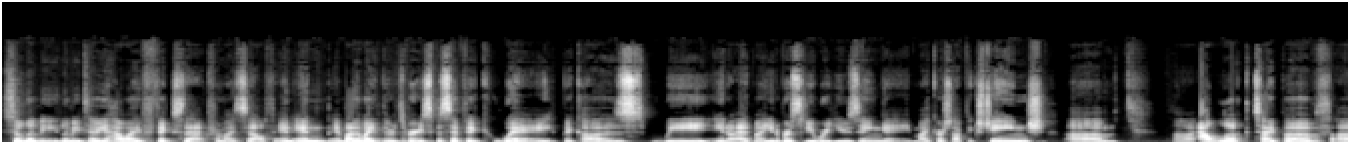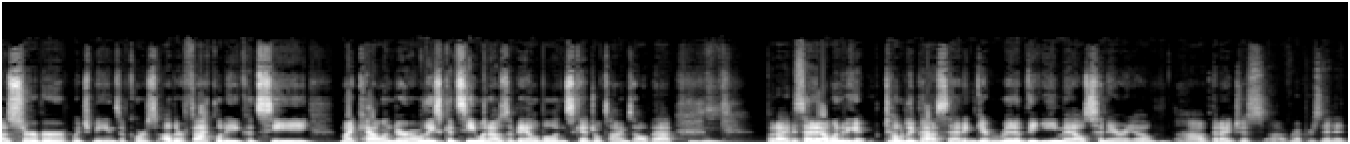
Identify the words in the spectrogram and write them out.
So let me let me tell you how I fix that for myself. And and and by the way, there's a very specific way because we, you know, at my university, we're using a Microsoft Exchange. Um, uh, Outlook type of uh, server, which means, of course, other faculty could see my calendar, or at least could see when I was available and schedule times, all that. Mm-hmm. But I decided I wanted to get totally past that and get rid of the email scenario uh, that I just uh, represented.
